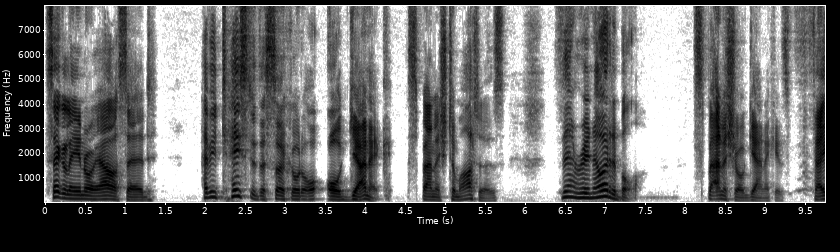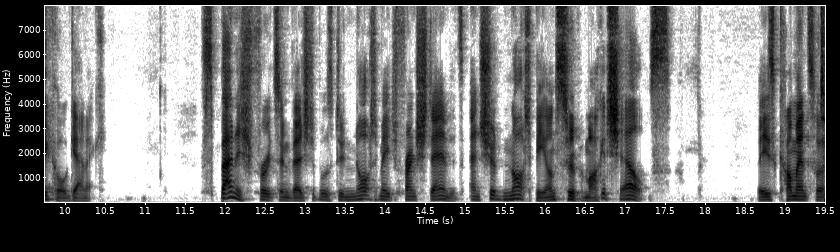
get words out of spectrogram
Ségolène Royal said, Have you tasted the so called organic Spanish tomatoes? They're inedible. Spanish organic is fake organic. Spanish fruits and vegetables do not meet French standards and should not be on supermarket shelves. These comments were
